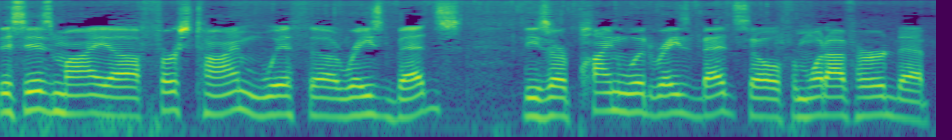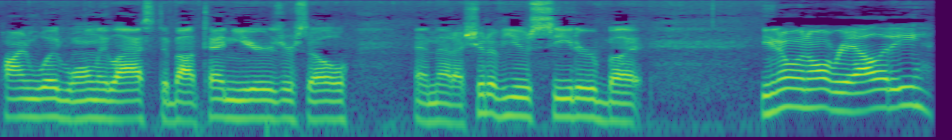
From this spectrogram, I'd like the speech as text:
this is my uh, first time with uh, raised beds. These are pine wood raised beds, so from what I've heard that pine wood will only last about 10 years or so and that I should have used cedar, but you know, in all reality,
